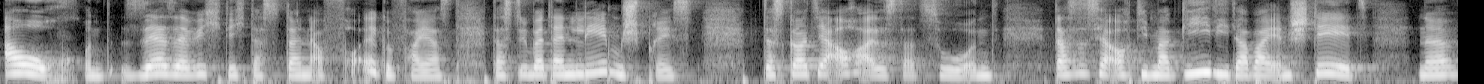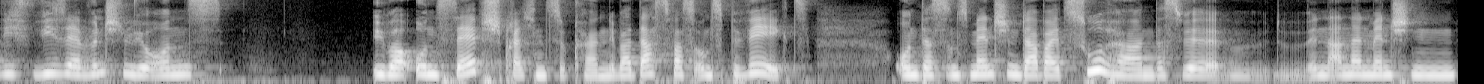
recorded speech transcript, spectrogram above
auch und sehr, sehr wichtig, dass du deine Erfolge feierst, dass du über dein Leben sprichst. Das gehört ja auch alles dazu. Und das ist ja auch die Magie, die dabei entsteht. Ne? Wie, wie sehr wünschen wir uns, über uns selbst sprechen zu können, über das, was uns bewegt. Und dass uns Menschen dabei zuhören, dass wir in anderen Menschen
